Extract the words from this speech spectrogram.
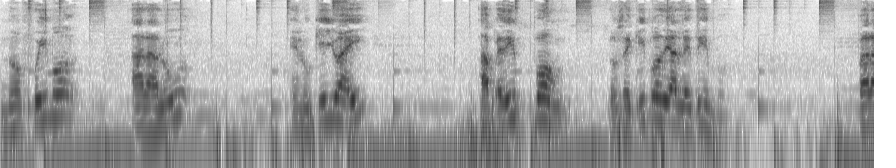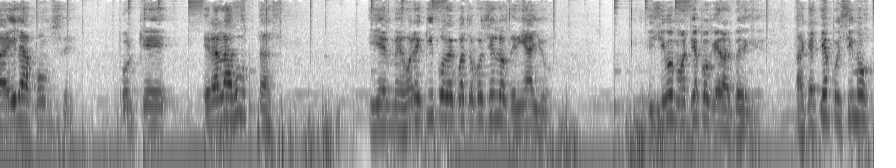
Nos fuimos a la luz en Luquillo ahí a pedir PON, los equipos de atletismo, para ir a Ponce, porque eran las justas y el mejor equipo de 4% lo tenía yo. Hicimos el mejor tiempo que el albergue. Para aquel tiempo hicimos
